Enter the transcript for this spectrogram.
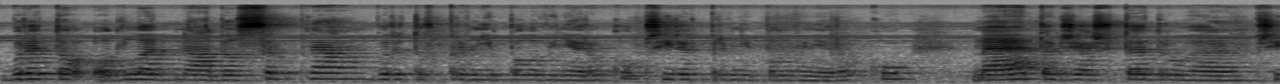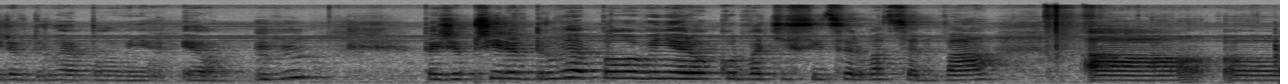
bude to od ledna do srpna, bude to v první polovině roku, přijde v první polovině roku, ne, takže až v té druhé, přijde v druhé polovině, jo. Mhm. Takže přijde v druhé polovině roku 2022 a uh,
